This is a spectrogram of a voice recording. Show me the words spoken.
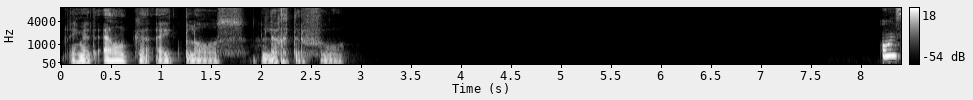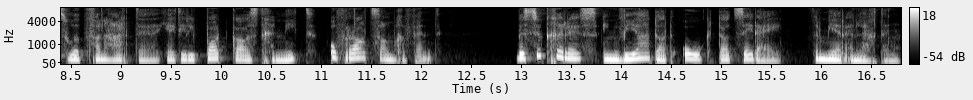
en met elke uitblaas ligter voel. Ons hoop van harte jy het hierdie podcast geniet of raadsaam gevind. Besoek gerus en via.ok.za vir meer inligting.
